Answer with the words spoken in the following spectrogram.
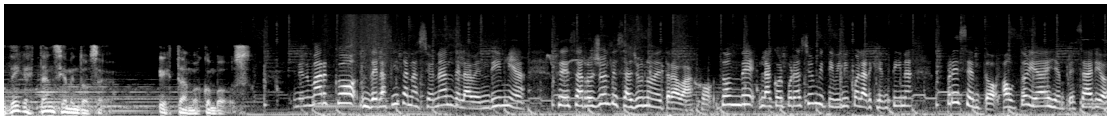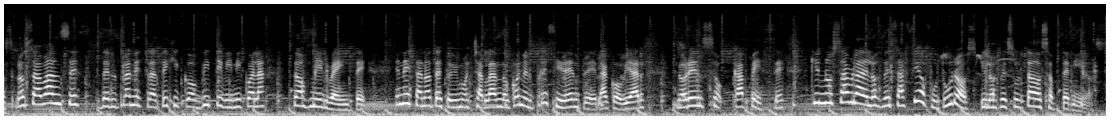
Bodega Estancia Mendoza. Estamos con vos. En el marco de la Fiesta Nacional de la Vendimia se desarrolló el desayuno de trabajo, donde la Corporación Vitivinícola Argentina presentó a autoridades y empresarios los avances del Plan Estratégico Vitivinícola 2020. En esta nota estuvimos charlando con el presidente de la COVIAR, Lorenzo Capese, quien nos habla de los desafíos futuros y los resultados obtenidos.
